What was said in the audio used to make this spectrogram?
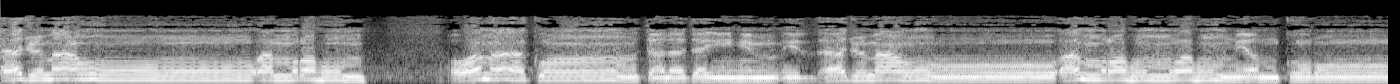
أجمعوا أمرهم وما كنت لديهم إذ أجمعوا أمرهم وهم يمكرون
